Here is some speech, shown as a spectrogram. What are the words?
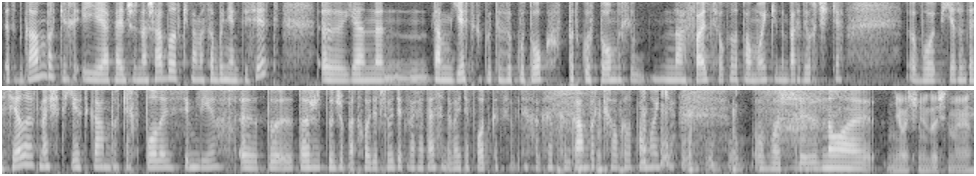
этот гамбургер, и опять же на Шаболовке там особо негде сесть. Э, Я на- Там есть какой-то закуток под кустом на асфальте около помойки на бордюрчике. Вот, я туда села, значит, есть гамбургер с пола, с земли. Э, то- тоже тут же подходят люди, говорят, Ася, давайте фоткаться в этих огрызках гамбургера около помойки. Вот, э, но Не очень удачный момент.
